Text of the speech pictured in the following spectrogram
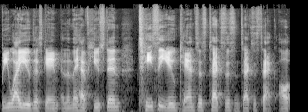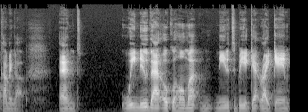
BYU this game, and then they have Houston, TCU, Kansas, Texas, and Texas Tech all coming up. And we knew that Oklahoma needed to be a get right game,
